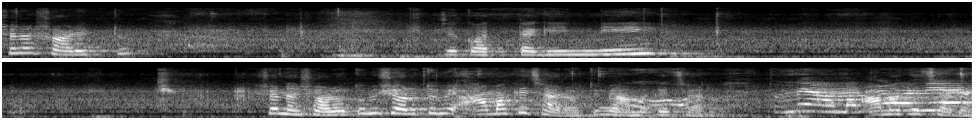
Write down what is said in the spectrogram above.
শোনা সর একটু। যে কর্তা গিন্নি। শোনা সরো তুমি সরো তুমি আমাকে ছাড়ো তুমি আমাকে ছাড়ো। আমাকে ছাড়ো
